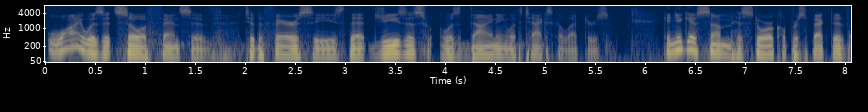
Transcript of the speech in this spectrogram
why was it so offensive to the Pharisees that Jesus was dining with tax collectors? Can you give some historical perspective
